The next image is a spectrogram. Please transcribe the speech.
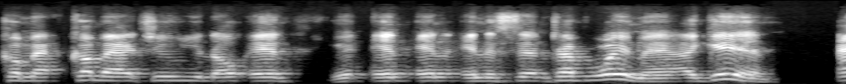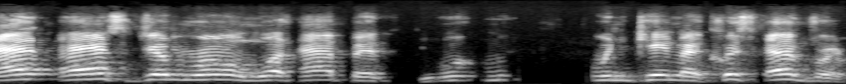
come at come at you, you know, in in in, in a certain type of way, man. Again, ask Jim Rome what happened when he came at Chris Everett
